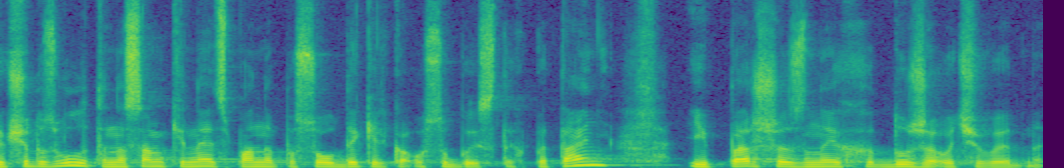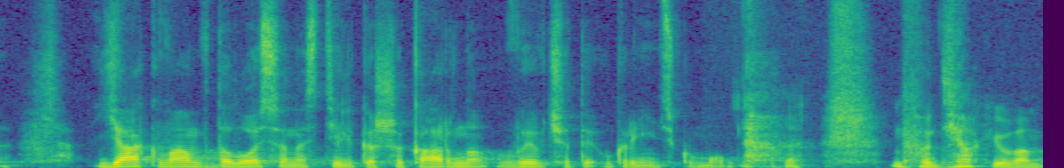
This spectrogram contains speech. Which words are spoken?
Якщо дозволите, на сам кінець, пане посол, декілька особистих питань, і перше з них дуже очевидне: як вам вдалося настільки шикарно вивчити українську мову? Ну, дякую вам.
